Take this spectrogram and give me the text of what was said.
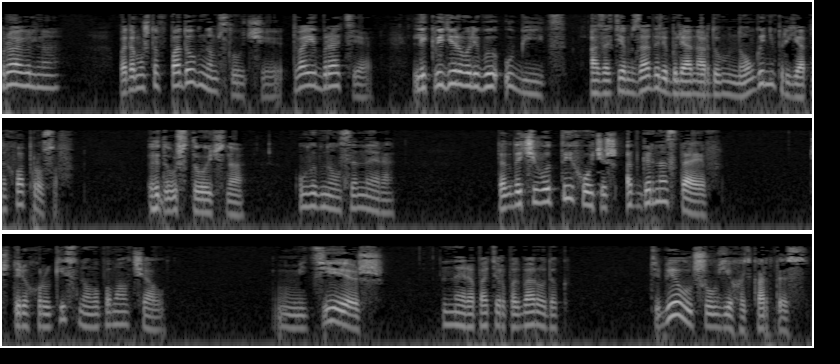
Правильно, потому что в подобном случае твои братья ликвидировали бы убийц, а затем задали бы Леонарду много неприятных вопросов. — Это уж точно, — улыбнулся Нера. — Тогда чего ты хочешь от горностаев? Четырехрукий снова помолчал. — Мятеж... — Нера потер подбородок. — Тебе лучше уехать, Кортес.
